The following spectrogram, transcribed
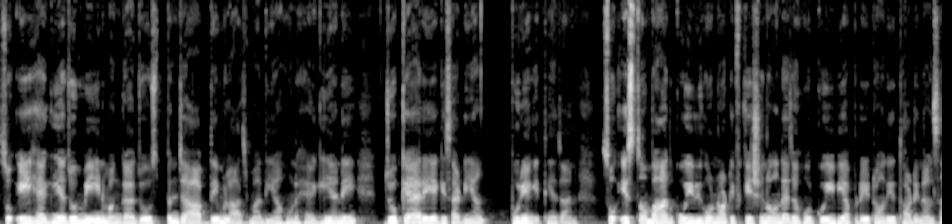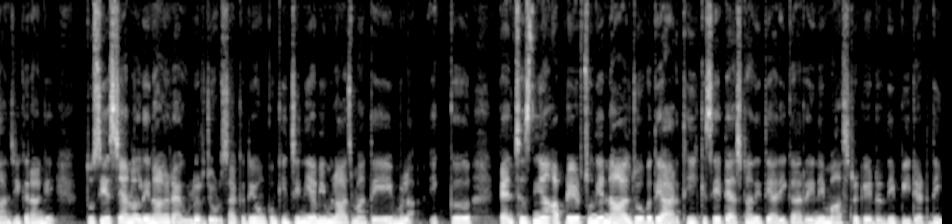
ਸੋ ਇਹ ਹੈਗੀਆਂ ਜੋ ਮੇਨ ਮੰਗਾਂ, ਜੋ ਪੰਜਾਬ ਦੇ ਮੁਲਾਜ਼ਮਾਂ ਦੀਆਂ ਹੁਣ ਹੈਗੀਆਂ ਨੇ, ਜੋ ਕਹਿ ਰਹੇ ਆ ਕਿ ਸਾਡੀਆਂ ਪੂਰੀਆਂ ਕੀਤੀਆਂ ਜਾਣ। ਸੋ ਇਸ ਤੋਂ ਬਾਅਦ ਕੋਈ ਵੀ ਹੋਰ ਨੋਟੀਫਿਕੇਸ਼ਨ ਆਉਂਦਾ ਜਾਂ ਹੋਰ ਕੋਈ ਵੀ ਅਪਡੇਟ ਆਉਂਦੀ ਹੈ, ਤੁਹਾਡੇ ਨਾਲ ਸਾਂਝੀ ਕਰਾਂਗੇ। ਤੁਸੀਂ ਇਸ ਚੈਨਲ ਦੇ ਨਾਲ ਰੈਗੂਲਰ ਜੁੜ ਸਕਦੇ ਹੋ, ਕਿਉਂਕਿ ਜਿੰਨੀਆਂ ਵੀ ਮੁਲਾਜ਼ਮਾਂ ਤੇ ਮੁਲਾ- ਇੱਕ ਪੈਨਸ਼ਨਸ ਦੀਆਂ ਅਪਡੇਟਸ ਹੁੰਦੀਆਂ, ਨਾਲ ਜੋ ਵਿਦਿਆਰਥੀ ਕਿਸੇ ਟੈਸਟਾਂ ਦੀ ਤਿਆਰੀ ਕਰ ਰਹੇ ਨੇ ਮਾਸਟਰ ਕੇਡਰ ਦੀ ਪੀਟੈਟ ਦੀ,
